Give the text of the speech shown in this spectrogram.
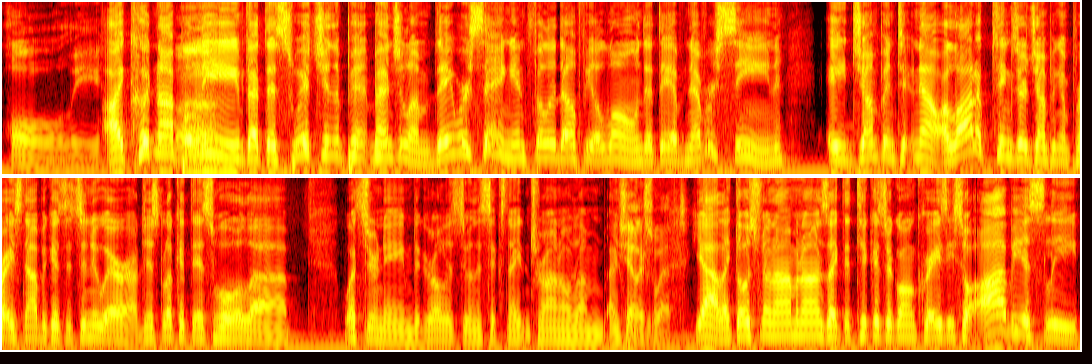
Holy. I could not believe that the switch in the pen- pendulum. They were saying in Philadelphia alone that they have never seen a jump into. Now, a lot of things are jumping in price now because it's a new era. Just look at this whole. Uh, what's her name? The girl that's doing the six night in Toronto. Um, I should- Taylor Swift. Yeah, like those phenomenons, like the tickets are going crazy. So obviously,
